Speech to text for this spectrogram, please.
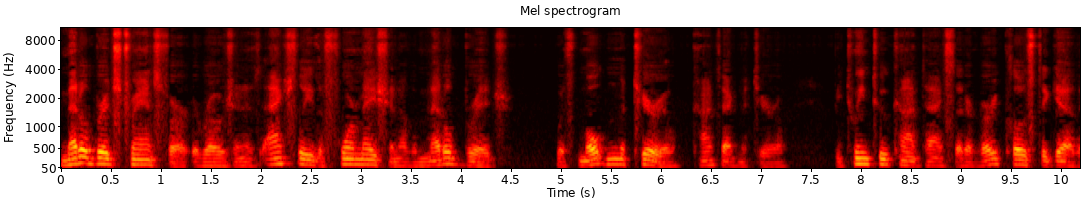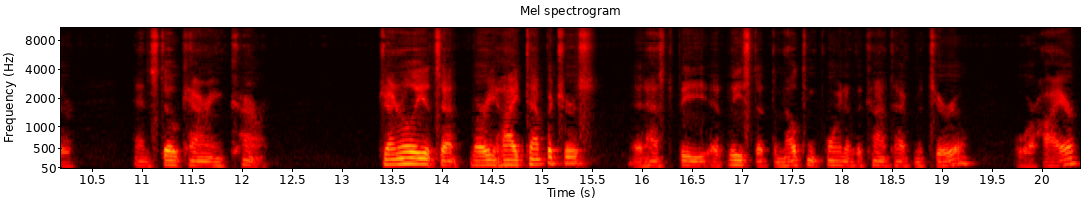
Metal bridge transfer erosion is actually the formation of a metal bridge with molten material, contact material, between two contacts that are very close together and still carrying current. Generally, it's at very high temperatures. It has to be at least at the melting point of the contact material or higher.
